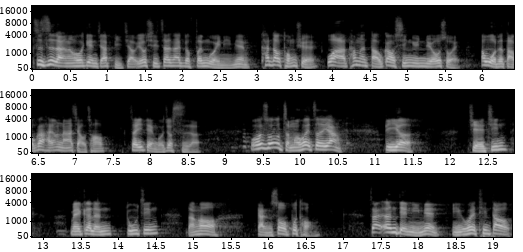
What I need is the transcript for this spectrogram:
自自然然会跟人家比较，尤其在那个氛围里面，看到同学哇，他们祷告行云流水，啊，我的祷告还要拿小抄，这一点我就死了。我说怎么会这样？第二，解经，每个人读经，然后感受不同，在恩典里面，你会听到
